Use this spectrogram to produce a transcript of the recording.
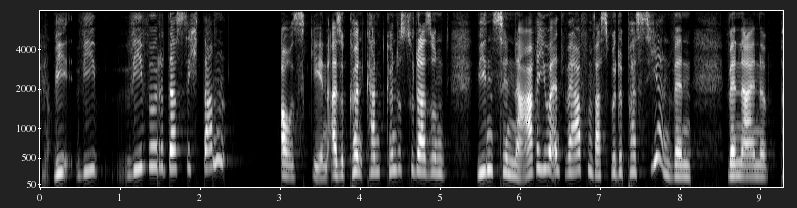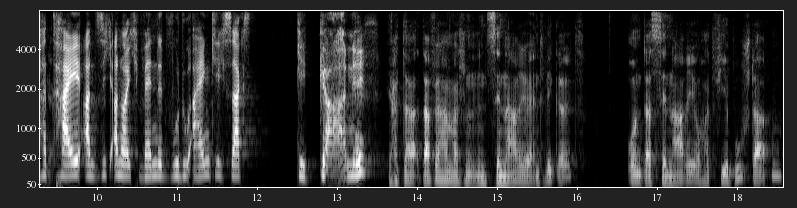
Ja. Wie, wie, wie würde das sich dann ausgehen? Also könnt, kann, könntest du da so ein, wie ein Szenario entwerfen? Was würde passieren, wenn, wenn eine Partei an, sich an euch wendet, wo du eigentlich sagst, geht gar nicht? Ja, da, dafür haben wir schon ein Szenario entwickelt. Und das Szenario hat vier Buchstaben.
